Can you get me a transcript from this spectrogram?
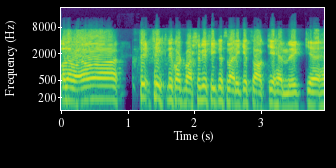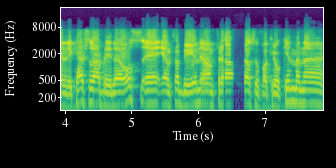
Og det var jo fryktelig kort varsel. Vi fikk dessverre ikke tak i Henrik, eh, Henrik her, så da blir det oss. Eh, En fra byen, en fra, fra sofakroken. Men eh,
